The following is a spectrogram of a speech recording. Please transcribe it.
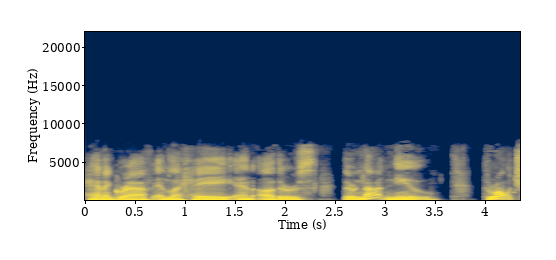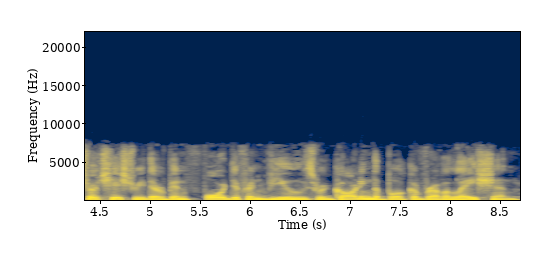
Hanegraaff and LaHaye and others, they're not new. Throughout church history, there have been four different views regarding the book of Revelation.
